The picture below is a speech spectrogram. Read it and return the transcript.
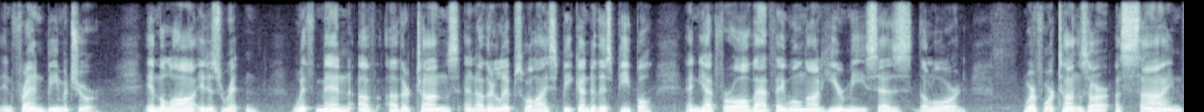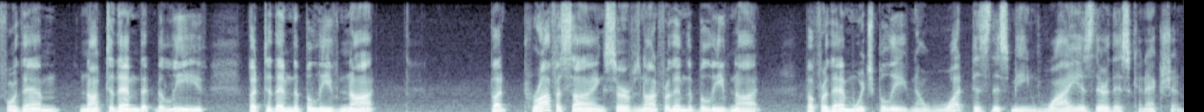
In phren be mature. In the law it is written, With men of other tongues and other lips will I speak unto this people, and yet for all that they will not hear me, says the Lord. Wherefore tongues are a sign for them, not to them that believe, but to them that believe not. But prophesying serves not for them that believe not, but for them which believe. Now, what does this mean? Why is there this connection?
